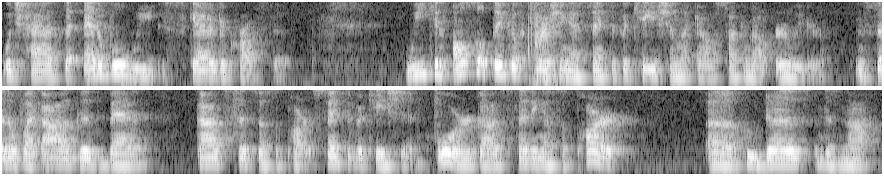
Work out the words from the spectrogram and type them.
which has the edible wheat scattered across it. We can also think of threshing as sanctification, like I was talking about earlier. Instead of like, ah, good, bad, God sets us apart. Sanctification, or God setting us apart, uh, who does and does not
